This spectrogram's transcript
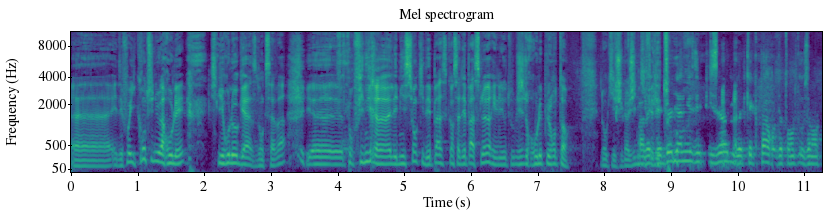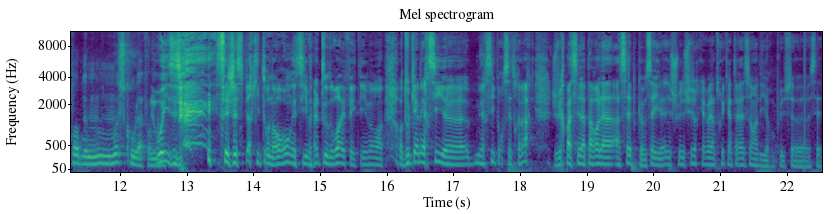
et des fois, il continue à rouler. il roule au gaz, donc ça va. pour finir l'émission, qui dépasse, quand ça dépasse l'heure, il est obligé de rouler plus longtemps. Donc j'imagine qu'il fait les deux derniers épisodes, il va être quelque part aux, alentours de Moscou là pour le Oui, j'espère qu'il tourne en rond et s'il va tout droit effectivement. En tout cas, merci, euh, merci pour cette remarque. Je vais repasser la parole à, Seb comme ça. je, suis sûr qu'il y avait un truc intéressant à dire en plus, euh, Seb.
